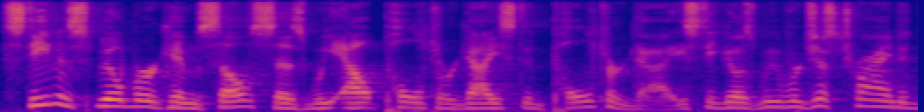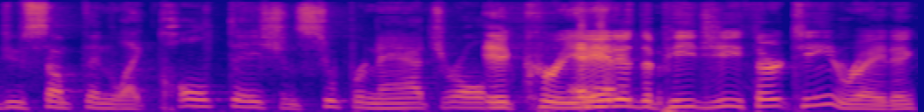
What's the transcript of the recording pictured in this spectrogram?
Steven Spielberg himself says we out poltergeisted Poltergeist. He goes, we were just trying to do something like cultish and supernatural. It created it, the PG 13 rating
